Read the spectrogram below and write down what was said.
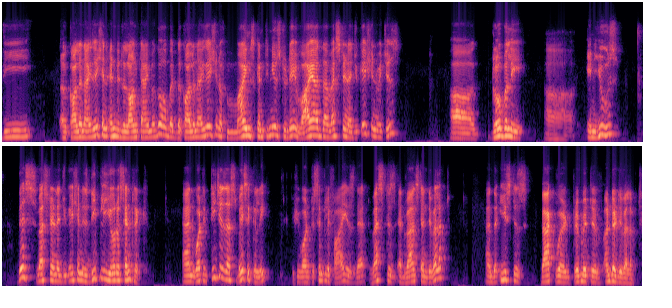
the uh, colonization ended a long time ago, but the colonization of minds continues today via the Western education, which is uh, globally uh, in use. This Western education is deeply Eurocentric. And what it teaches us basically if you want to simplify, is that West is advanced and developed, and the East is backward, primitive, underdeveloped.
